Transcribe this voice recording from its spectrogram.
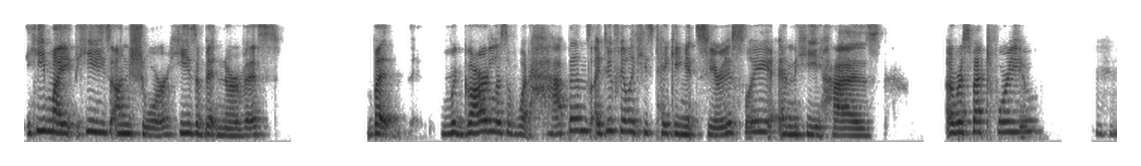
He might he's unsure, he's a bit nervous. But regardless of what happens, I do feel like he's taking it seriously and he has a respect for you. Mm-hmm.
